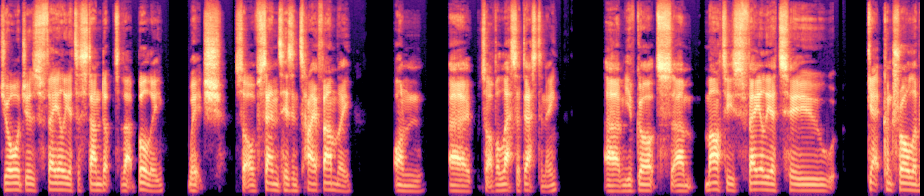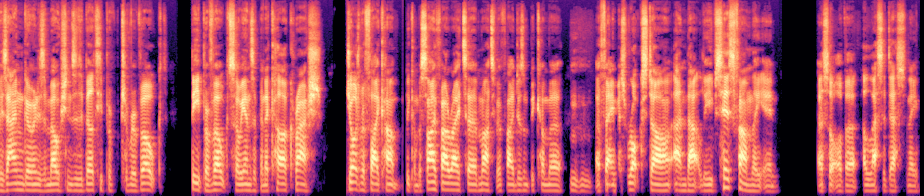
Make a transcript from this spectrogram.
George's failure to stand up to that bully, which sort of sends his entire family on uh, sort of a lesser destiny. Um, you've got um, Marty's failure to get control of his anger and his emotions, his ability to, to revoke, be provoked, so he ends up in a car crash. George McFly can't become a sci-fi writer. Marty McFly doesn't become a, hmm a famous rock star, and that leaves his family in a sort of a, a lesser destiny.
